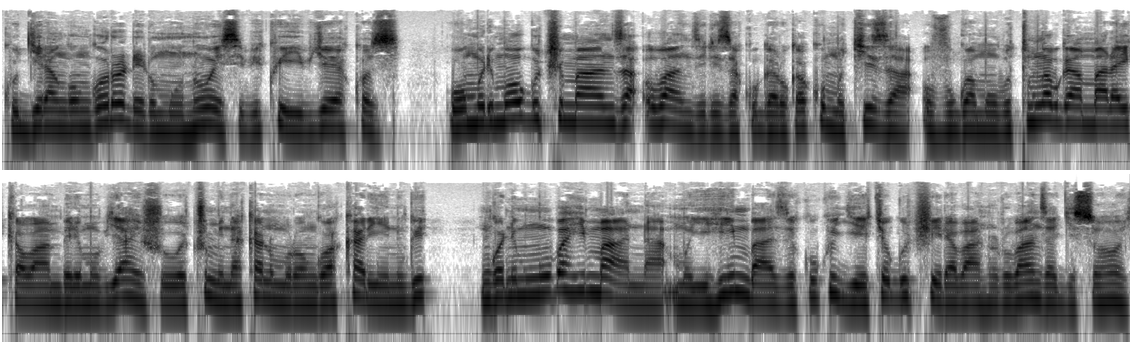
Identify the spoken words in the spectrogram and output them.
kugira ngo ngororere umuntu wese ibikwiye ibyo yakoze. Uwo murimo wo guca imanza ubanziriza kugaruka k'umukiza uvugwa mu butumwa bwa marayika wa mbere mu byahishuwe cumi na kane umurongo wa karindwi ngo nimwubahe imana muyihimbaze kuko igihe cyo gucira abantu urubanza gisohoye.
